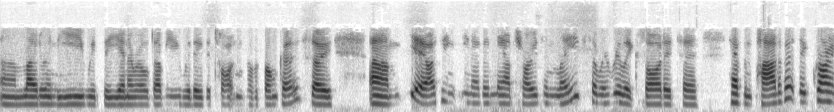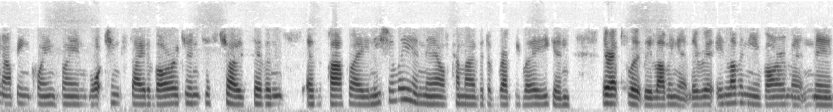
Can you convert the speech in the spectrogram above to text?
um, later in the year with the NRLW, with either Titans or the Broncos. So, um, yeah, I think you know they're now chosen league, so we're really excited to have them part of it. They've grown up in Queensland watching State of Origin, just chose sevens as a pathway initially, and now have come over to rugby league, and they're absolutely loving it. They're in loving the environment, and they're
